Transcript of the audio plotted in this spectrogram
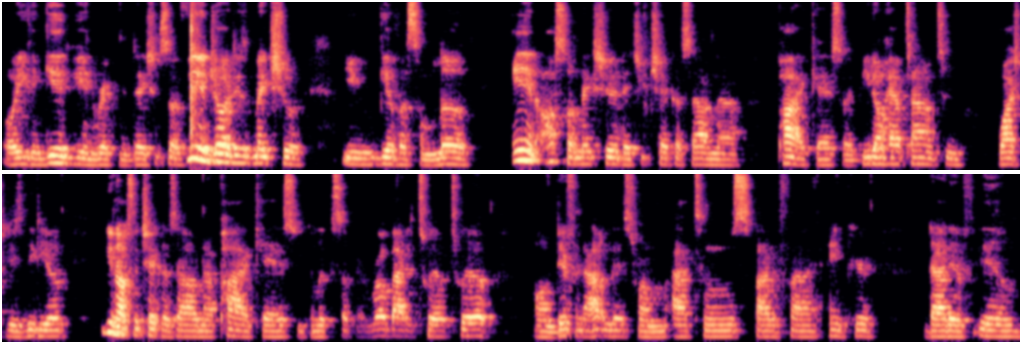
or even give you any recommendations. So if you enjoyed this, make sure you give us some love and also make sure that you check us out on our podcast. So if you don't have time to watch this video, you can also check us out on our podcast. You can look us up at Robotic 1212 on different outlets from iTunes, Spotify, Anchor, FM,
